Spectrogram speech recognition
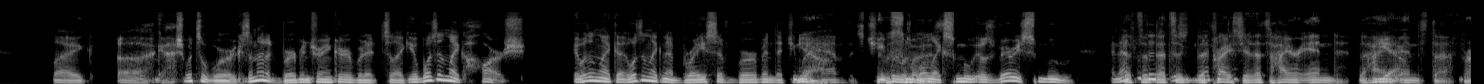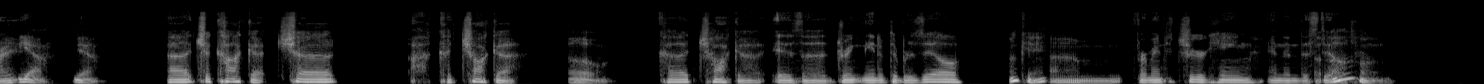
like uh gosh, what's a word? Because I'm not a bourbon drinker, but it's like it wasn't like harsh. It wasn't like a, it wasn't like an abrasive bourbon that you might yeah. have if it's cheaper. It was, it was more like smooth. It was very smooth. And that's that's, a, that's this, a, the that's price here. That's the higher end, the higher yeah. end stuff, right? Yeah, yeah. Uh, Chakaka, Ch, uh, Kachaka. Oh, Kachaka is a drink native to Brazil. Okay. Um, fermented sugar cane and then distilled. Oh.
